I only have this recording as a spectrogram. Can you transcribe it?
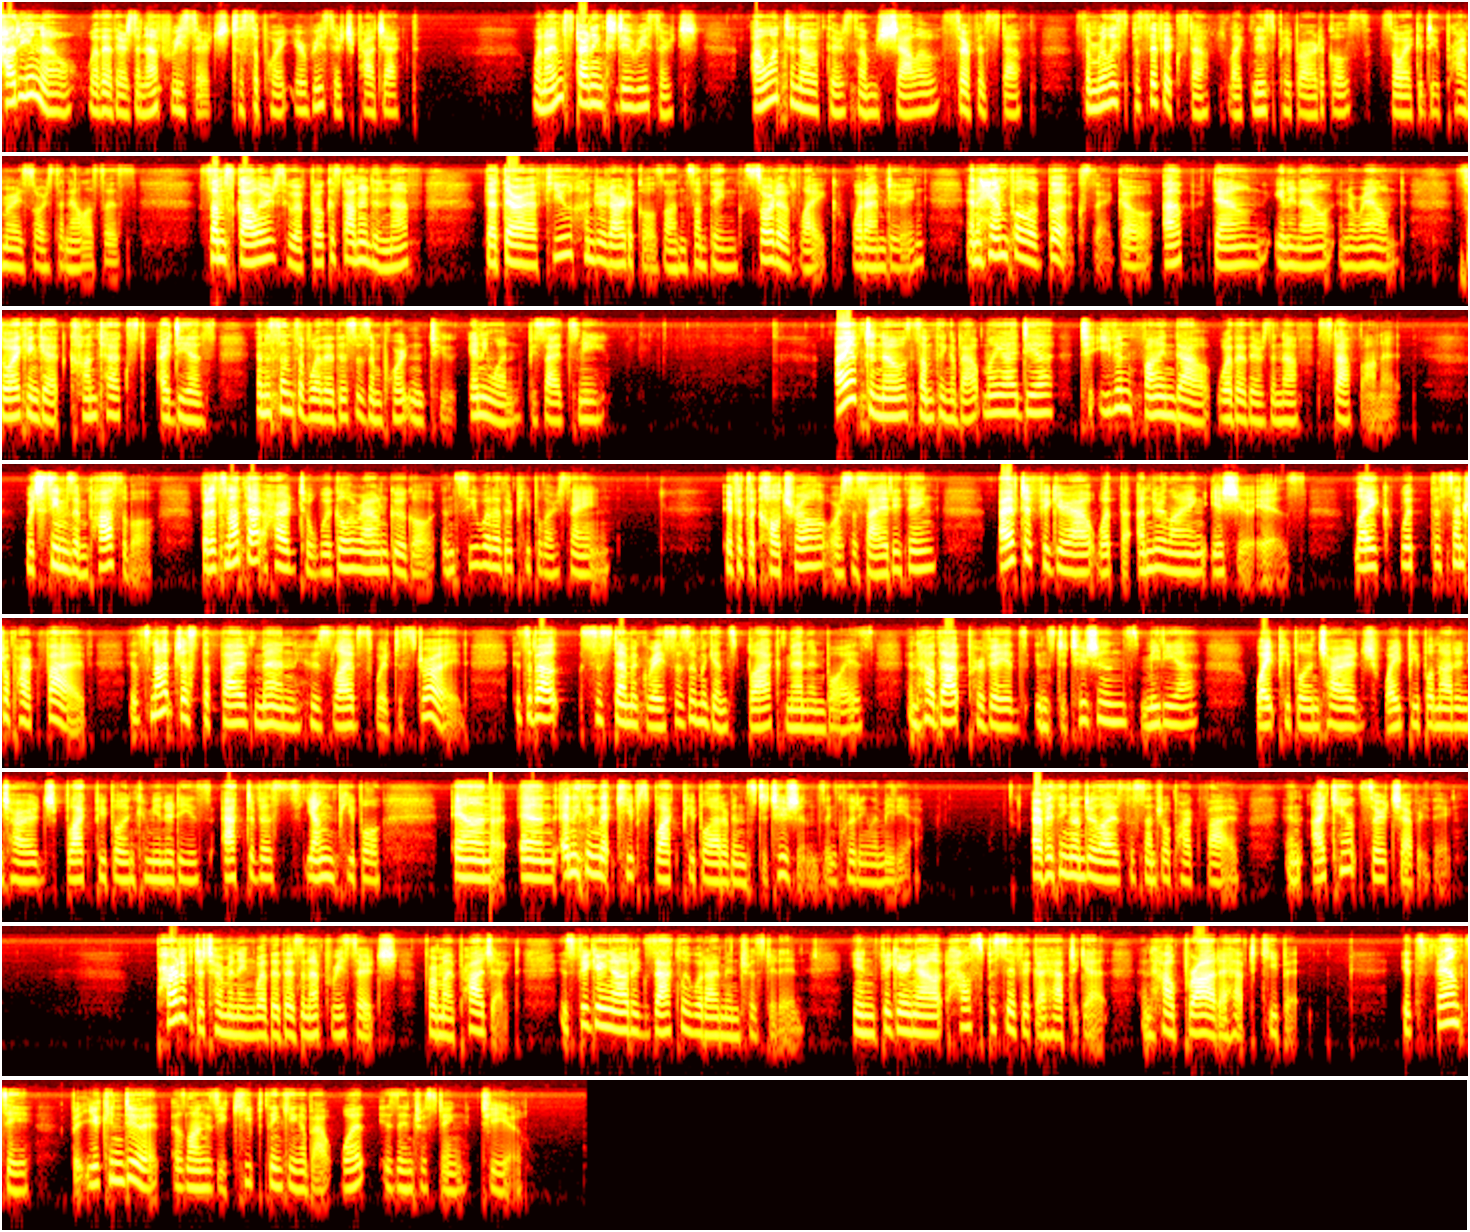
How do you know whether there's enough research to support your research project? When I'm starting to do research, I want to know if there's some shallow surface stuff, some really specific stuff like newspaper articles, so I could do primary source analysis, some scholars who have focused on it enough that there are a few hundred articles on something sort of like what I'm doing, and a handful of books that go up, down, in and out, and around so I can get context, ideas, and a sense of whether this is important to anyone besides me. I have to know something about my idea to even find out whether there's enough stuff on it, which seems impossible, but it's not that hard to wiggle around Google and see what other people are saying. If it's a cultural or society thing, I have to figure out what the underlying issue is like with the Central Park Five, it's not just the five men whose lives were destroyed. It's about systemic racism against black men and boys and how that pervades institutions, media, white people in charge, white people not in charge, black people in communities, activists, young people, and, and anything that keeps black people out of institutions, including the media. Everything underlies the Central Park Five and I can't search everything. Part of determining whether there's enough research for my project is figuring out exactly what I'm interested in, in figuring out how specific I have to get and how broad I have to keep it. It's fancy, but you can do it as long as you keep thinking about what is interesting to you.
